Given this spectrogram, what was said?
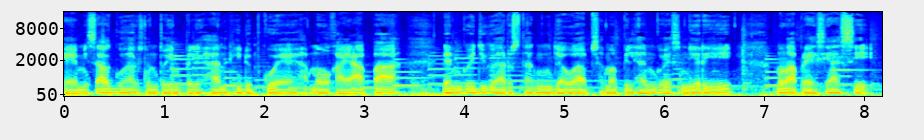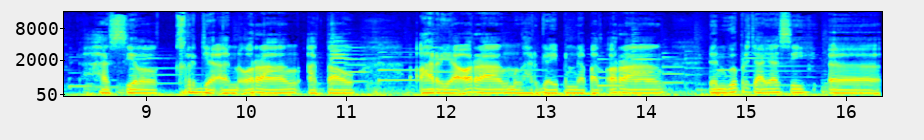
Kayak misal gue harus nentuin pilihan hidup gue mau kayak apa dan gue juga harus tanggung jawab sama pilihan gue sendiri mengapresiasi hasil kerjaan orang atau area orang menghargai pendapat orang dan gue percaya sih uh,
